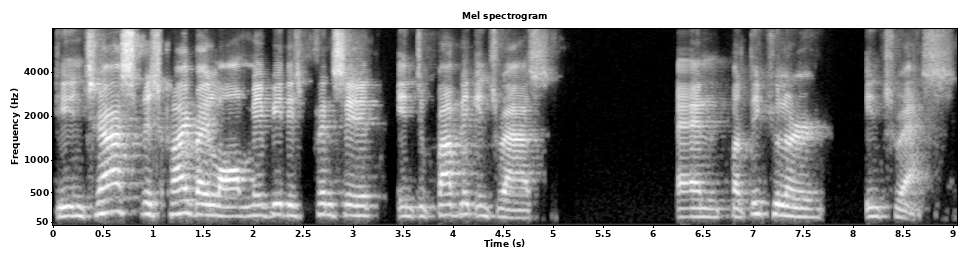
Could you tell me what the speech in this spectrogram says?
The interests prescribed by law may be differentiated into public interests and particular interests.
